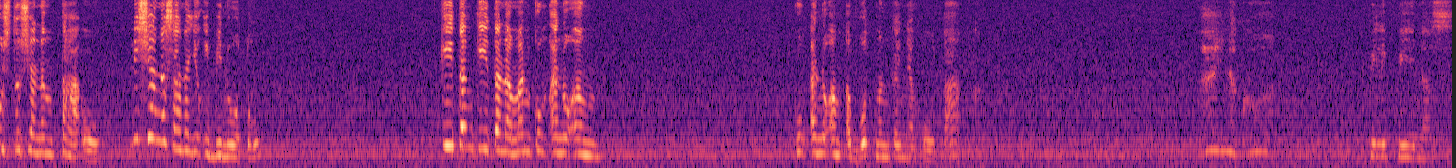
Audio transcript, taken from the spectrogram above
gusto siya ng tao, di siya na sana yung ibinuto. Kitang-kita naman kung ano ang kung ano ang abot ng kanyang utak. Ay, nako. Pilipinas.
